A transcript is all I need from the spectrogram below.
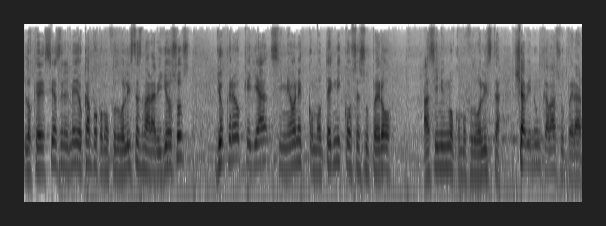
lo que decías en el medio campo como futbolistas maravillosos, yo creo que ya Simeone como técnico se superó a sí mismo como futbolista. Xavi nunca va a superar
